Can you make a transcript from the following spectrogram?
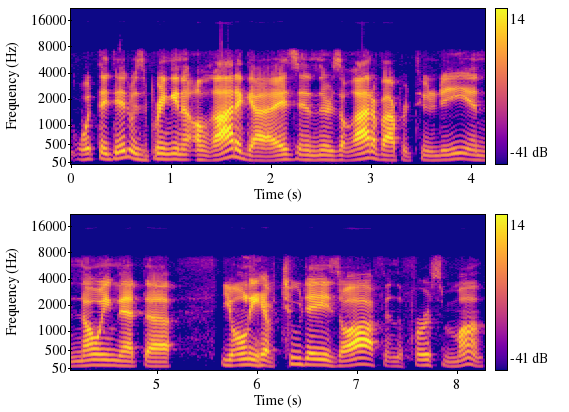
what they did was bring in a lot of guys, and there's a lot of opportunity. And knowing that uh, you only have two days off in the first month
